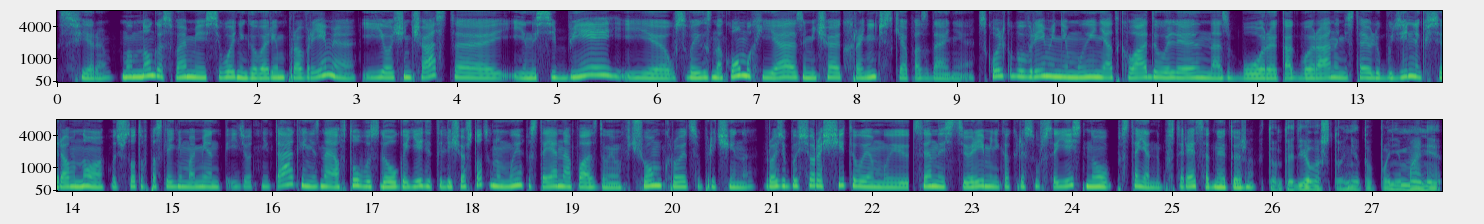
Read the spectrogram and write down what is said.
сферы. Мы много с вами сегодня говорим про время, и очень часто и на себе, и у своих знакомых я замечаю хронические опоздания. Сколько бы времени мы не откладывали на сборы, как бы рано не ставили будильник, все равно вот что-то в последний момент идет не так, и не знаю, автобус долго едет или еще что-то, но мы постоянно опаздываем. В чем кроется причина? Вроде бы все рассчитываем, и ценность времени как ресурса есть, но постоянно повторяется одно и то же. В том-то дело, что нету понимания.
